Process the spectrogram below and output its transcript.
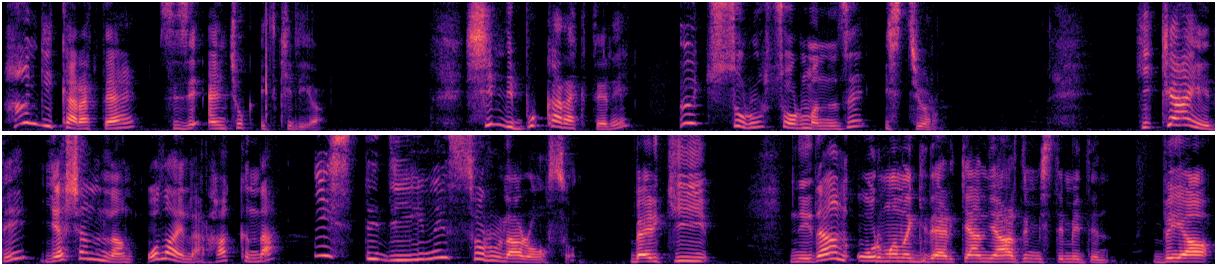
Hangi karakter sizi en çok etkiliyor? Şimdi bu karaktere 3 soru sormanızı istiyorum. Hikayede yaşanılan olaylar hakkında istediğiniz sorular olsun. Belki neden ormana giderken yardım istemedin? Veya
